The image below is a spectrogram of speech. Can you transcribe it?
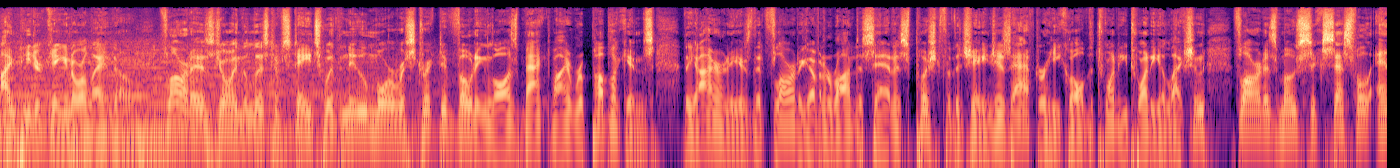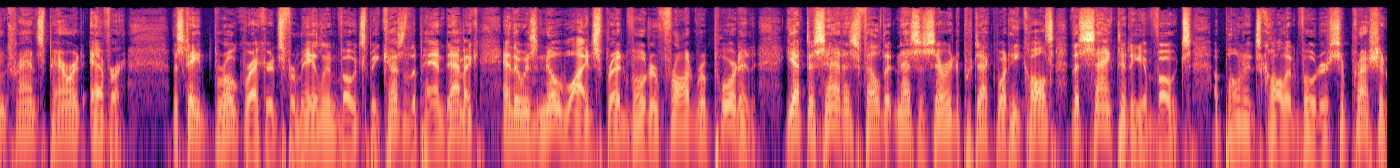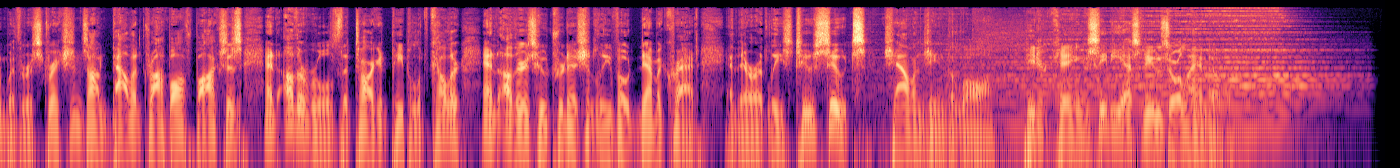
I'm Peter King in Orlando. Florida has joined the list of states with new, more restrictive voting laws backed by Republicans. The irony is that Florida Governor Ron DeSantis pushed for the changes after he called the 2020 election Florida's most successful and transparent ever. The state broke records for mail in votes because of the pandemic, and there was no widespread voter fraud reported. Yet DeSantis felt it necessary to protect what he calls the sanctity of votes. Opponents call it voter suppression, with restrictions on ballot drop off boxes and other rules that target people of color and others who traditionally vote Democrat. And there are at least two suits challenging the law. Peter King, CBS News, Orlando.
